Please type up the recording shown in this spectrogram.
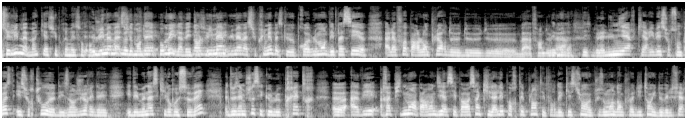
C'est lui-même hein, qui a supprimé son compte. Lui-même a me demandais pourquoi il avait été supprimé. Lui-même, lui-même a supprimé parce que probablement dépassé euh, à la fois par l'ampleur de, de, de, bah, enfin de, la, de la lumière qui arrivait sur son poste et surtout des injures et des, et des menaces qu'il recevait. La deuxième chose, c'est que le prêtre avait rapidement apparemment dit à ses paroissiens qu'il allait porter plainte et pour des questions plus ou moins d'emploi du temps, il devait le faire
